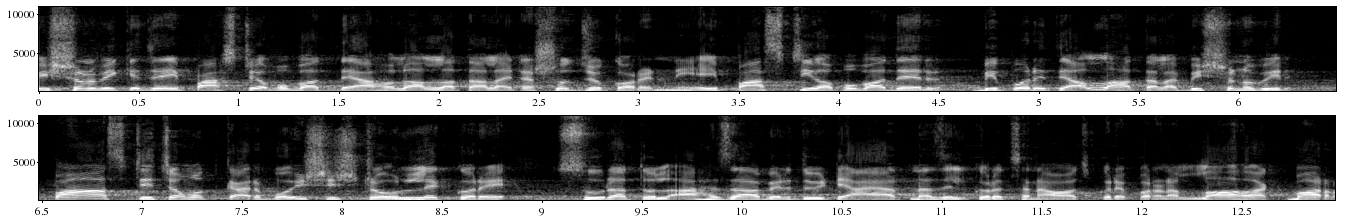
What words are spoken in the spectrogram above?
বিশ্বনবীকে যে এই পাঁচটি অপবাদ দেয়া হলো, আল্লাহ তালা এটা সহ্য করেননি। এই পাঁচটি অপবাদের বিপরীতে আল্লাহ তালা বিশ্বনবীর পাঁচটি চমৎকার বৈশিষ্ট্য উল্লেখ করে সুরাতুল আহজাবের দুইটি আয়াত নাজিল করেছেন। আওয়াজ করে পড়েন, আল্লাহ আকবর।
